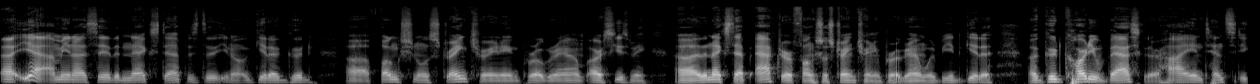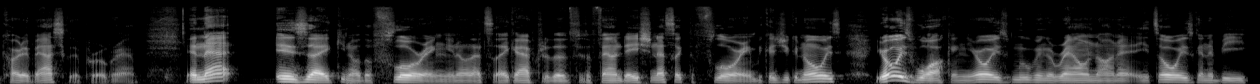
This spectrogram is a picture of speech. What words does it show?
uh, yeah, I mean, I say the next step is to, you know, get a good uh, functional strength training program, or excuse me, uh, the next step after a functional strength training program would be to get a, a good cardiovascular, high intensity cardiovascular program. And that is like, you know, the flooring, you know, that's like after the, the foundation, that's like the flooring because you can always, you're always walking, you're always moving around on it. It's always going to be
